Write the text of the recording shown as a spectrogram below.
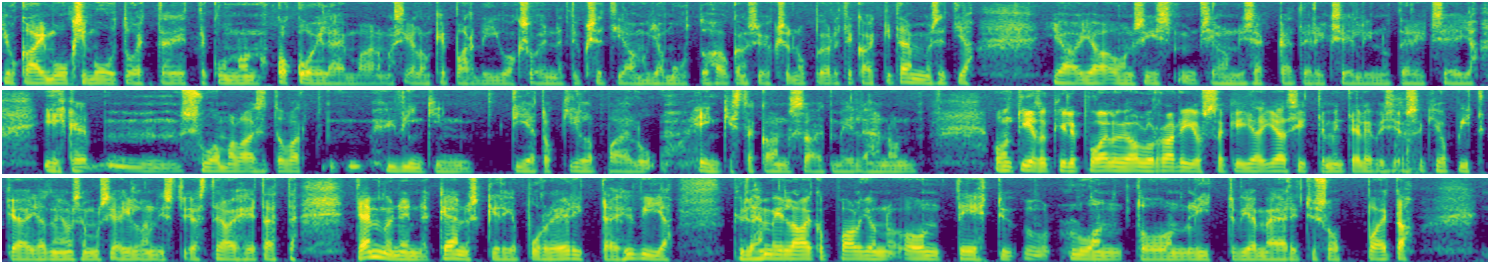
joka ei muuksi muutu, että, että kun on koko eläinmaailma, siellä on kepardin juoksuennätykset ja, ja muuttohaukan syöksynopeudet ja kaikki tämmöiset ja, ja, ja on siis, siellä on nisäkkäät erikseen, linnut erikseen ja ehkä mm, suomalaiset ovat hyvinkin tietokilpailu henkistä kansaa, että meillähän on, on tietokilpailuja ollut radiossakin ja, ja sitten televisiossakin jo pitkään ja ne on semmoisia illanistuja aiheita, että tämmöinen käännöskirja puree erittäin hyvin ja kyllähän meillä aika paljon on tehty luontoon liittyviä määritysoppaita,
